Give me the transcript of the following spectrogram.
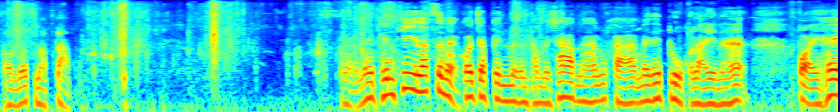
เอารถมาปรับอ่าในพื้นที่ลักษณะก็จะเป็นเนินธรรมชาตินะฮะลูกค้าไม่ได้ปลูกอะไรนะฮะปล่อยให้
